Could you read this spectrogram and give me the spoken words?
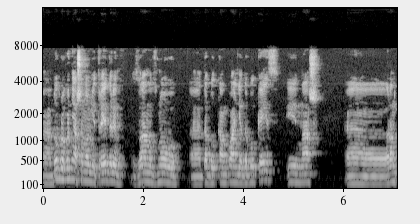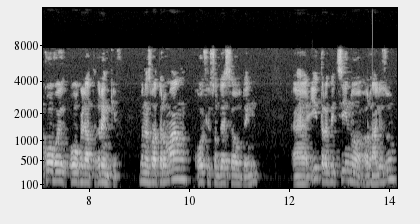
Е, Доброго дня, шановні трейдери. З вами знову е, компанія Double Case і наш е, ранковий огляд ринків. Мене звати Роман, офіс Одеса 1. Е, І традиційно аналізу.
